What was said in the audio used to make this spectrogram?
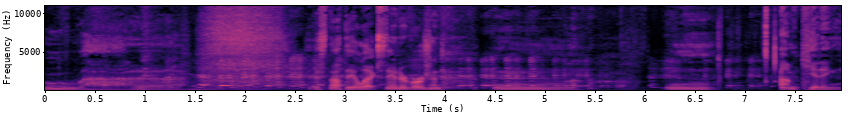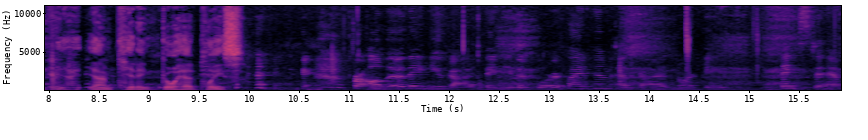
Ooh, uh, it's not the elect standard version. Mm. Mm. I'm kidding. Yeah, I'm kidding. Go ahead, please. For although they knew God, they neither glorified him as God nor gave thanks to him,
